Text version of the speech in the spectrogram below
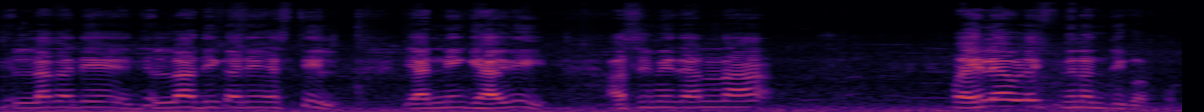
जिल्हाधिकारी जिल्हाधिकारी असतील यांनी घ्यावी अशी मी त्यांना पहिल्या वेळेस विनंती करतो.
